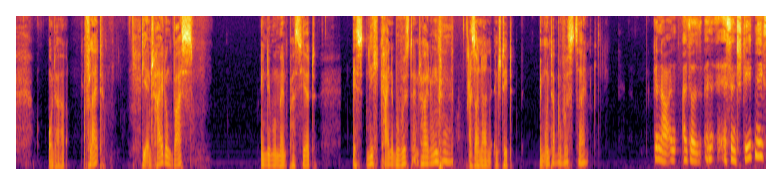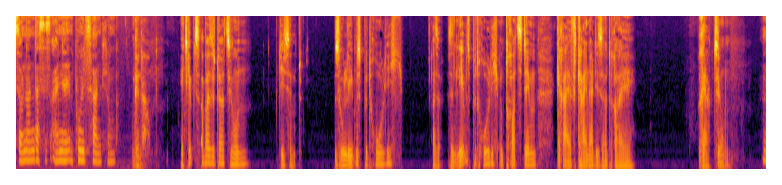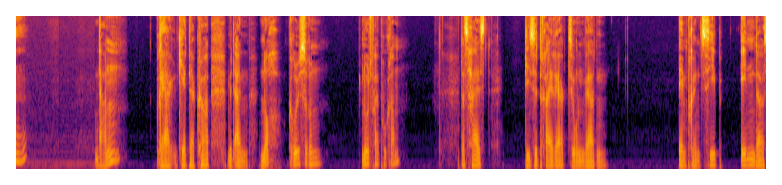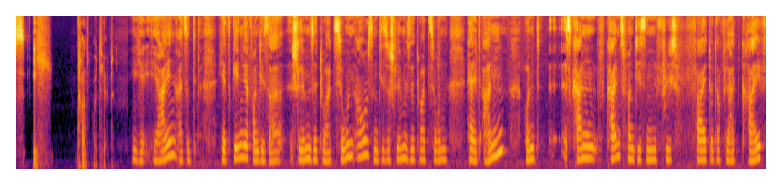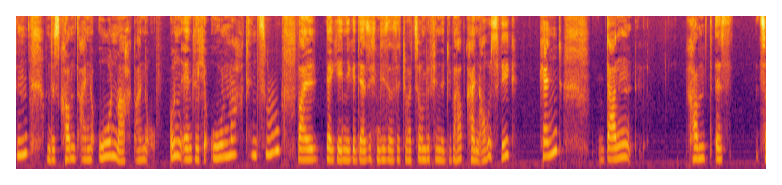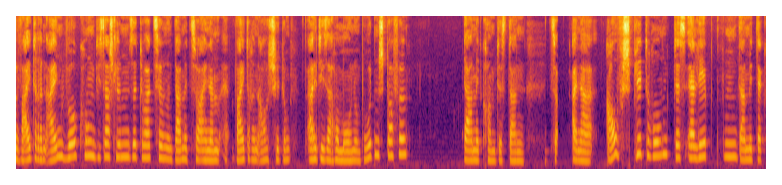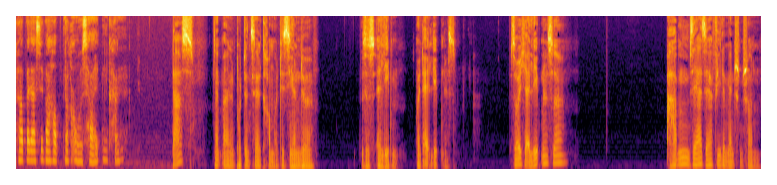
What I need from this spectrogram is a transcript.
oder Flight. Die Entscheidung, was in dem Moment passiert, ist nicht keine bewusste Entscheidung, sondern entsteht im Unterbewusstsein. Genau, also es entsteht nicht, sondern das ist eine Impulshandlung. Genau. Jetzt gibt es aber Situationen, die sind so lebensbedrohlich, also sind lebensbedrohlich und trotzdem greift keiner dieser drei Reaktionen. Mhm. Dann reagiert der Körper mit einem noch größeren Notfallprogramm. Das heißt, diese drei Reaktionen werden im Prinzip in das Ich transportiert. Jein, also jetzt gehen wir von dieser schlimmen Situation aus und diese schlimme Situation hält an und es kann keins von diesen Freeze, Fight oder Flight greifen und es kommt eine Ohnmacht, eine unendliche Ohnmacht hinzu, weil derjenige, der sich in dieser Situation befindet, überhaupt keinen Ausweg kennt. Dann kommt es zu weiteren Einwirkungen dieser schlimmen Situation und damit zu einer weiteren Ausschüttung all dieser Hormone und Botenstoffe. Damit kommt es dann zu einer Aufsplitterung des Erlebten, damit der Körper das überhaupt noch aushalten kann. Das nennt man potenziell traumatisierendes Erleben oder Erlebnis. Solche Erlebnisse haben sehr, sehr viele Menschen schon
